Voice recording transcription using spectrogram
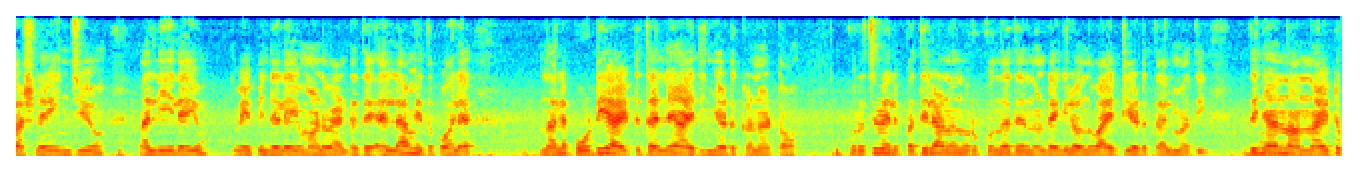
കഷ്ണം ഇഞ്ചിയും മല്ലിയിലയും വേപ്പിന്റെ ഇലയുമാണ് വേണ്ടത്. എല്ലാം ഇതുപോലെ നല്ല പൊടിയായിട്ട് തന്നെ അരിഞ്ഞെടുക്കണം കേട്ടോ. കുറച്ച് വലുപ്പത്തിലാണ് നുറുക്കുന്നത് എന്നുണ്ടെങ്കിൽ ഒന്ന് വഴറ്റിയെടുത്താൽ മതി. ഇത് ഞാൻ നന്നായിട്ട്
